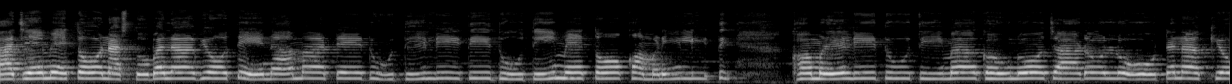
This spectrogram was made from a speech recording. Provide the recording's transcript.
આજે મેં તો નાસ્તો બનાવ્યો તેના માટે દૂધી લીધી, દૂધી મેં તો ખમણી લીધી. ખમણેલી દૂધીમાં ઘઉંનો જાડો લોટ નાખ્યો.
